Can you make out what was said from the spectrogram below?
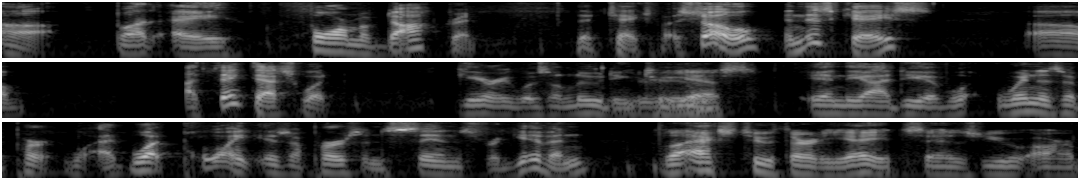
uh, but a form of doctrine that takes place. So in this case, um, I think that's what Gary was alluding to. Yes. In the idea of when is a per, at what point is a person's sins forgiven? Well, Acts two thirty eight says you are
